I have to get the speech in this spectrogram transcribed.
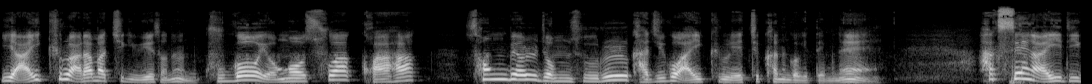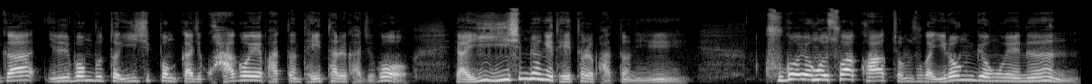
이 IQ를 알아맞히기 위해서는 국어, 영어, 수학, 과학, 성별 점수를 가지고 IQ를 예측하는 거기 때문에 학생 아이디가 1번부터 20번까지 과거에 봤던 데이터를 가지고 야, 이 20명의 데이터를 봤더니 국어, 영어, 수학, 과학 점수가 이런 경우에는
